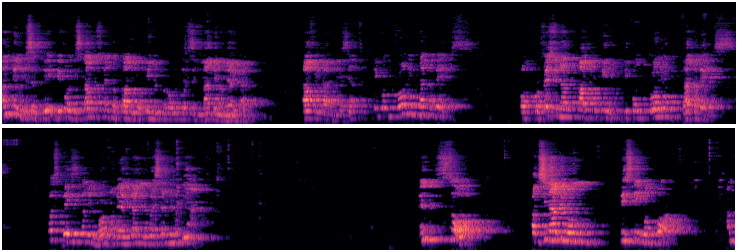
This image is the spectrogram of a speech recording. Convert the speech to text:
Until recently, before the establishment of public opinion barometers in Latin America, Africa, and Asia, a controlling database of professional public opinion, the controlling database, was basically North American and Western European. And so, pag sinabi mong this thing won't work, ang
